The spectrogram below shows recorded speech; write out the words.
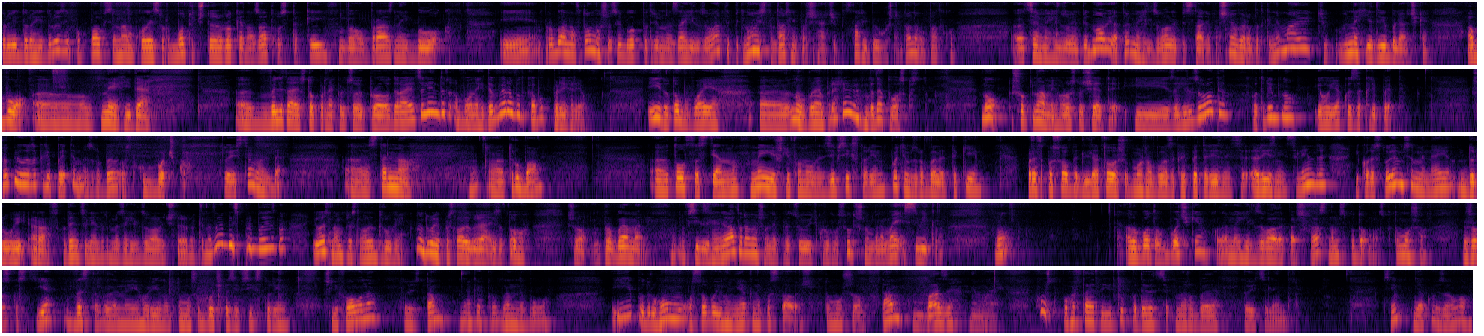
Привіт, дорогі друзі! Попався нам колись в роботу 4 роки назад ось такий V-образний блок. І проблема в тому, що цей блок потрібно загільзувати під нові стандартні поршня чи під старі бігушні. В даному випадку е, цей ми гільзуємо під нові, а той ми гільзували під старі. Поршня виробітки не мають, в них є дві болячки. Або е, в них йде е, вилітає стопорне кольцо і продирає циліндр, або в них йде виробітка, або перегрів. І до того буває, ну, время перегріву веде плоскость. Ну, щоб нам його розточити і загільзувати, потрібно його якось закріпити. Щоб його закріпити, ми зробили ось таку бочку. Тобто це в нас йде е, стальна е, труба, е, толстостінна. Ми її шліфанули зі всіх сторін. Потім зробили такі приспособи для того, щоб можна було закріпити різні, різні циліндри. І користуємося ми нею другий раз. Один циліндр ми загільзували 4 роки назад, десь приблизно. І ось нам прислали другий. Ну, другий прислали вже із-за того, що проблеми всіх з генераторами, що вони працюють круглосуточно, бо немає світла. Ну, робота в бочці, коли ми гільзували перший раз, нам сподобалась, тому що жорсткость є, виставили ми його рівно, тому що бочка зі всіх сторін шліфована, тобто там ніяких проблем не було. І по-другому особо його ніяк не поставиш, тому що там бази немає. Хочете, погортайте YouTube, подивитися, як ми робили той циліндр. Всім дякую за увагу.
